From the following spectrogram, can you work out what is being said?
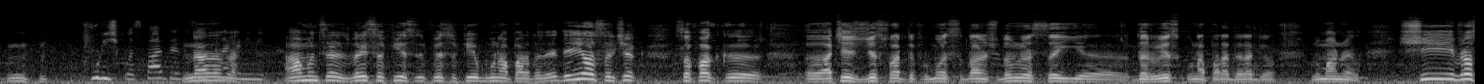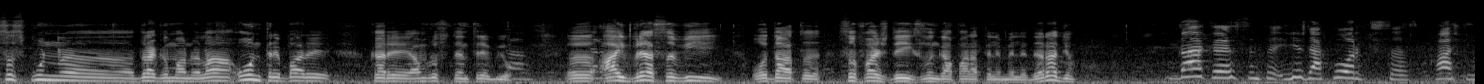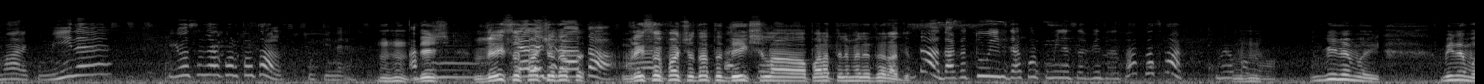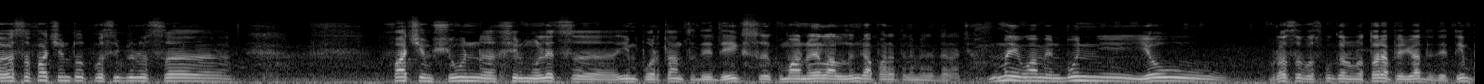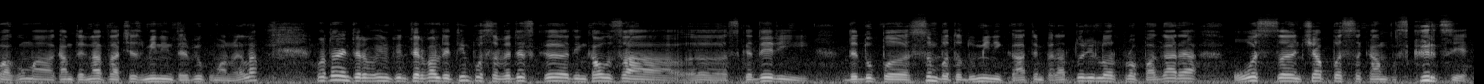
Mhm. puriși pe spate, să Da, nu da, înțeleagă da. nimic. Am înțeles, vrei să fie, să fie, să fie bun aparat. De, de eu o să încerc să fac uh, uh, acest gest foarte frumos, doamne și domnilor, să-i uh, dăruiesc un aparat de radio lui Manuel. Și vreau să spun, uh, dragă Manuela, o întrebare care am vrut să te întreb eu. Da. Uh, Te rog. ai vrea să vii odată să faci DX lângă aparatele mele de radio? Dacă sunt, ești de acord să faci filmare cu mine, eu sunt de acord total cu tine. Mhm. Acum, Deci vrei să e faci alegerea odată, ta. vrei să faci odată Adică- DX și la aparatele mele de radio? Da, dacă tu ești de acord cu mine să vin să fac, îți fac. Nu e o problemă. Bine măi, bine măi, o să facem tot posibilul să facem și un uh, filmuleț uh, important de DX uh, cu Manuela lângă aparatele mele de radio. Măi, oameni buni, eu vreau să vă spun că în următoarea perioadă de timp, acum că am terminat acest mini-interviu cu Manuela, următoarea inter- interval de timp o să vedeți că din cauza uh, scăderii de după sâmbătă, duminică a temperaturilor, propagarea o să înceapă să cam scârție.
